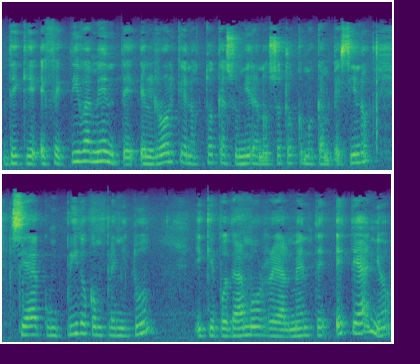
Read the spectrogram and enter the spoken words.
de que efectivamente el rol que nos toca asumir a nosotros como campesinos sea cumplido con plenitud y que podamos realmente este año,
